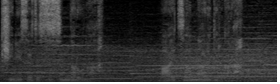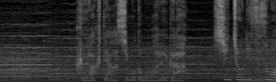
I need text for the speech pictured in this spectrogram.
気にせず進んだろうな。あいつは慣れてるから。暗くて足元も悪いから慎重に進もう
